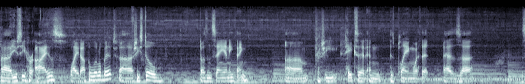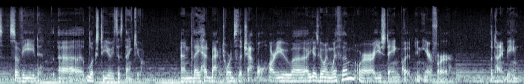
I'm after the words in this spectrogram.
Uh, you see her eyes light up a little bit. Uh, she still doesn't say anything, um, but she takes it and is playing with it as uh, Savid uh, looks to you. He says, "Thank you," and they head back towards the chapel. Are you uh, are you guys going with them, or are you staying put in here for the time being?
